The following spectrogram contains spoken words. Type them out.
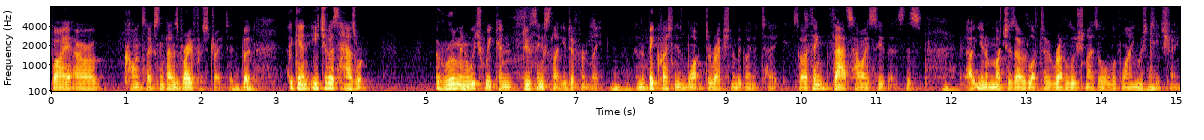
by our context, sometimes very frustrated, but again, each of us has a room in which we can do things slightly differently. mhm, And the big question is, what direction are we going to take? So I think that's how I see this. This, mhm, uh, you know, much as I would love to revolutionize all of language Mhm. teaching,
